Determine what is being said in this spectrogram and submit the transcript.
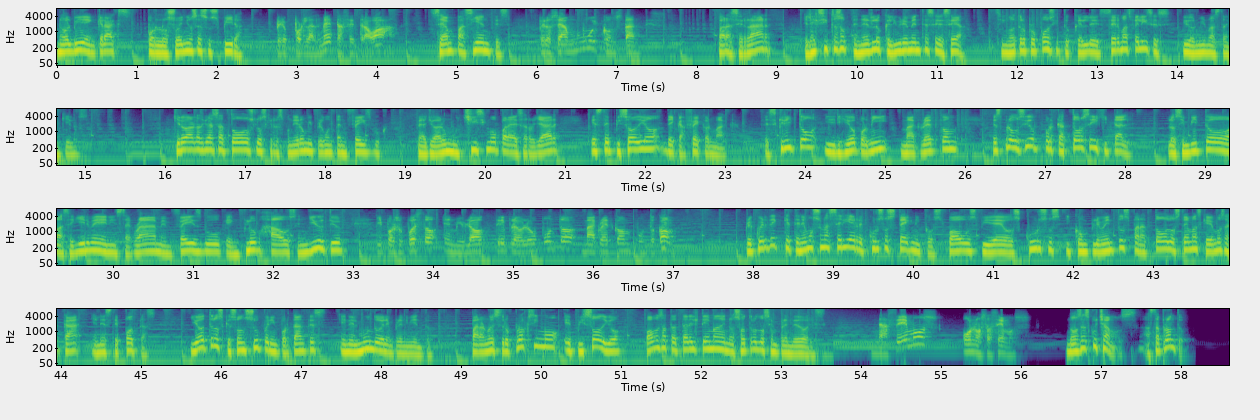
No olviden, cracks, por los sueños se suspira. Pero por las metas se trabaja. Sean pacientes. Pero sean muy constantes. Para cerrar, el éxito es obtener lo que libremente se desea sin otro propósito que el de ser más felices y dormir más tranquilos. Quiero dar las gracias a todos los que respondieron mi pregunta en Facebook. Me ayudaron muchísimo para desarrollar este episodio de Café con Mac. Escrito y dirigido por mí, Mac Redcom, es producido por 14 Digital. Los invito a seguirme en Instagram, en Facebook, en Clubhouse, en YouTube y por supuesto en mi blog www.macredcom.com Recuerde que tenemos una serie de recursos técnicos, posts, videos, cursos y complementos para todos los temas que vemos acá en este podcast y otros que son súper importantes en el mundo del emprendimiento. Para nuestro próximo episodio vamos a tratar el tema de nosotros los emprendedores. ¿Nacemos o nos hacemos? Nos escuchamos. Hasta pronto.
